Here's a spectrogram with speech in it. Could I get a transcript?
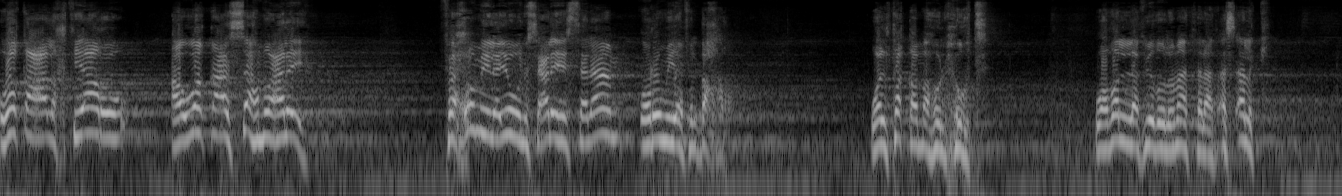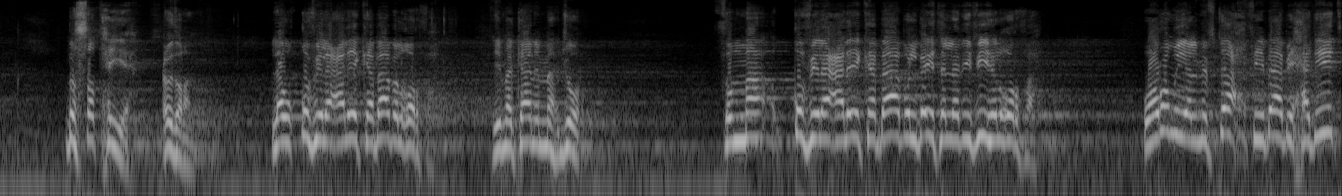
وقع الاختيار أو وقع السهم عليه. فحمل يونس عليه السلام ورمي في البحر والتقمه الحوت وظل في ظلمات ثلاث. أسألك بالسطحية عذرا. لو قفل عليك باب الغرفة في مكان مهجور ثم قفل عليك باب البيت الذي فيه الغرفة ورمي المفتاح في باب حديد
